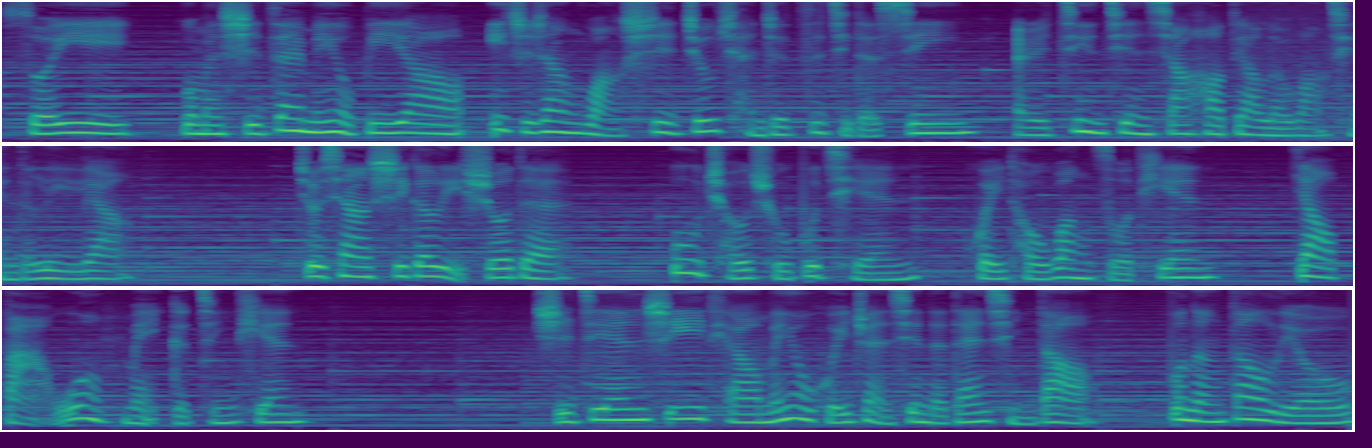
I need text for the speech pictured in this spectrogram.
所以我们实在没有必要一直让往事纠缠着自己的心，而渐渐消耗掉了往前的力量。就像诗歌里说的：“勿踌躇不前，回头望昨天，要把握每个今天。”时间是一条没有回转线的单行道，不能倒流，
